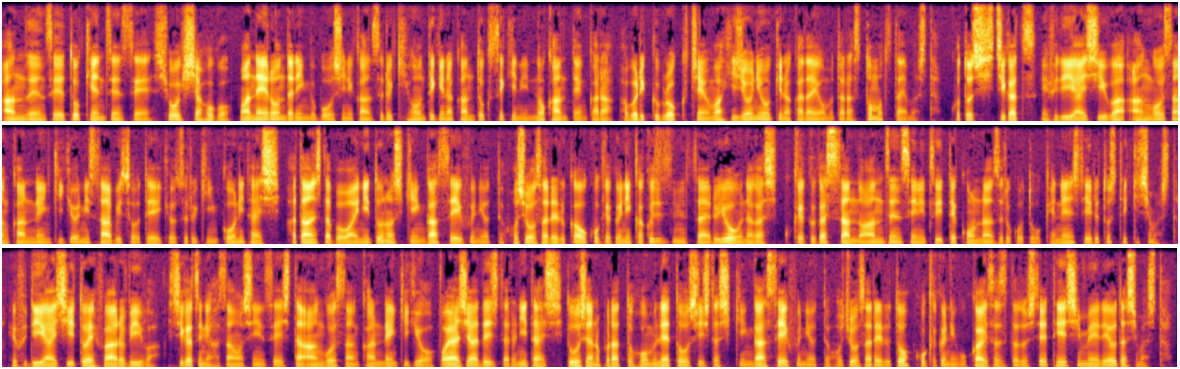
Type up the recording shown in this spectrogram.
安全性と健全性、消費者保護、マネーロンダリング防止に関する基本的な監督責任の観点からパブリックブロックチェーンは非常に大きな課題をもたらすとも伝えました。今年7月、FDIC は暗号資産関連企業にサービスを提供する銀行に対し、破綻した場合にどの資金が政府によって保証されるかを顧客に確実に伝えるよう促し、顧客が資産の安安全性について混乱することを懸念していると指摘しました。FDIC と FRB は7月に破産を申請した暗号資産関連企業、ボヤジアデジタルに対し、同社のプラットフォームで投資した資金が政府によって保証されると顧客に誤解させたとして停止命令を出しました。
